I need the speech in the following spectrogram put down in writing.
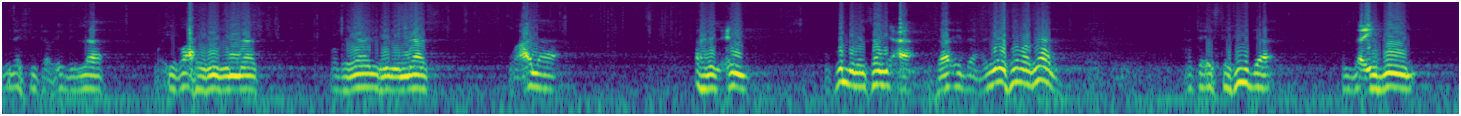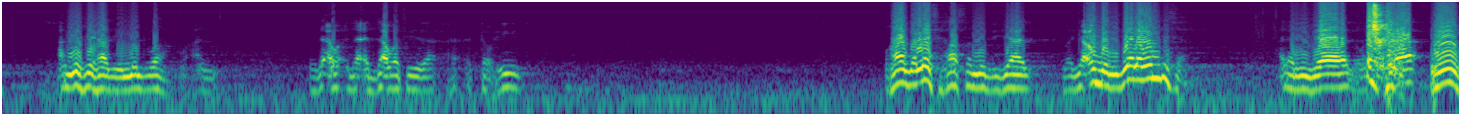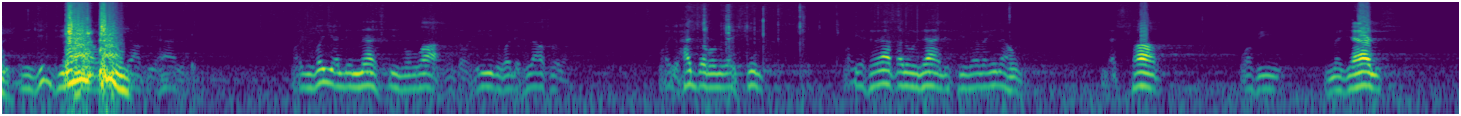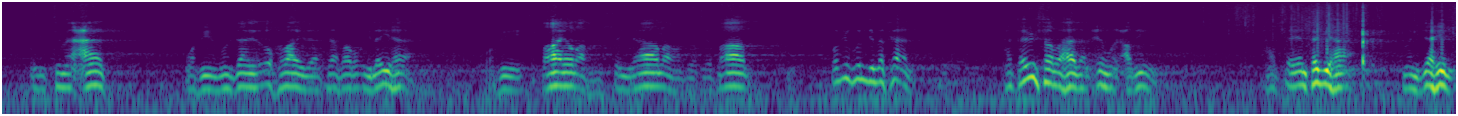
لنشر توحيد الله وإيضاحه للناس وبيانه للناس وعلى أهل العلم. وكل من سمع فائدة أن ينشر ذلك حتى يستفيد البعيدون عن مثل هذه الندوة وعن الدعوة إلى التوحيد. وهذا ليس خاصا بالرجال بل يعم الرجال والنساء على الرجال والنساء الجد في هذا في هذا. ويبين للناس دين الله وتوحيده والإخلاص له. ويحذر من الشرك. ويتناقلوا ذلك فيما بينهم. الأسفار. وفي المجالس والاجتماعات وفي البلدان الأخرى إذا سافروا إليها وفي الطائرة وفي السيارة وفي القطار وفي كل مكان. حتى يشتر هذا العلم العظيم حتى ينتبه من جهل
